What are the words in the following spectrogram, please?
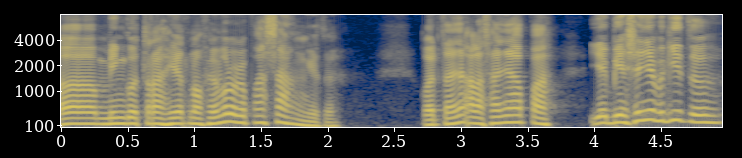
eh, minggu terakhir November udah pasang gitu. Kalau ditanya alasannya apa, ya biasanya begitu.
